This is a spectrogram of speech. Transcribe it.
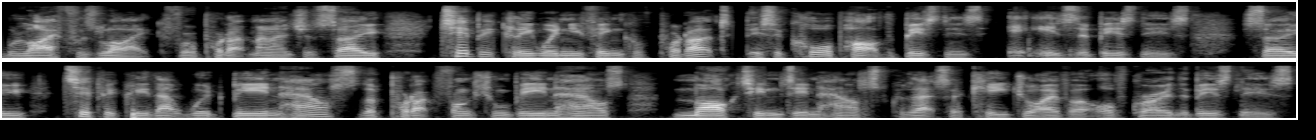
life was like for a product manager. So typically when you think of product, it's a core part of the business. It is a business. So typically that would be in-house. The product function will be in-house, marketing's in-house because that's a key driver of growing the business.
